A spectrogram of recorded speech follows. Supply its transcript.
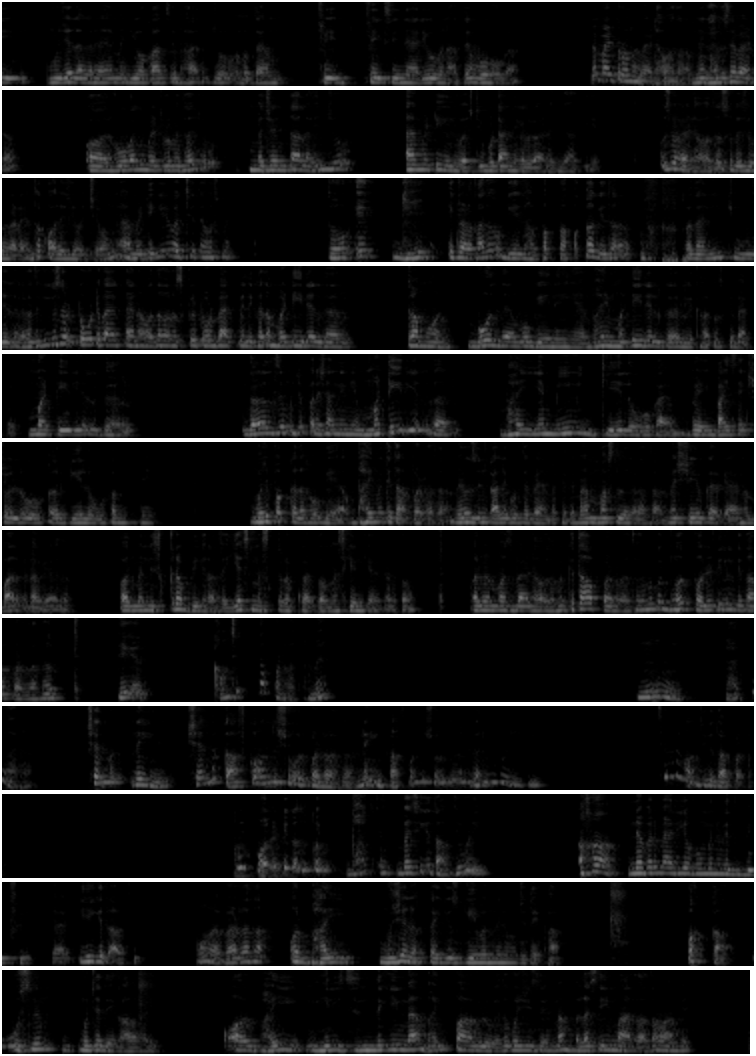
मुझे लग रहा है मेरी औकात से बाहर जो होता है हम फे, फेक सीनैरियो बनाते हैं वो होगा। मैं मेट्रो में बैठा हुआ था अपने घर से बैठा और वो वाली मेट्रो में था जो मजेंटा लाइन जो एमिटी यूनिवर्सिटी बोटानिकल गार्डन जाती है। उसमें बैठा हुआ था, सुबह सुबह का टाइम था कॉलेज के बच्चे होंगे एमिटी के भी बच्चे थे उसमें। तो एक गे, एक लड़का था, वो गे था, पक्का पक्का गे था। पता नहीं क्यों मुझे लग रहा था, क्योंकि उसने टोट बैग पहना हुआ था और उसके टोट बैग पे लिखा था, मटीरियल गर्ल कम ऑन बोल दिया वो गे नहीं है भाई, मटीरियल गर्ल लिखा था उसके बैग पे। Material girl. गर्ल से मुझे परेशानी नहीं है, मटीरियल गर्ल? भाई, ये मीम ही गे लोगों का है बाइसेक्सुअल लोगों का और गे लोगों का मीम है। मुझे पक्का लगा हो गया। भाई, मैं किताब पढ़ रहा था। मैंने उस दिन काले कुर्ते पहन रखे थे। मैं मस्त लग रहा था। मैं शेव करके आया, मैं बाल कटा गया था। और मैंने स्क्रब भी करा था। यस मैं स्क्रब करता हूँ, मैं स्किन केयर करता हूँ। और मैं मस्त बैठा हुआ था। मैं किताब पढ़ रहा था और मैं कोई बहुत पॉलिटिकल किताब पढ़ रहा था। ठीक है? कौन सी किताब पढ़ रहा था मैं? हम्म याद नहीं आ रहा। शायद मैं, नहीं, शायद मैं काफका ऑन द शोर पढ़ रहा था। नहीं काफका ऑन द शोर तो मैंने घर में पढ़ी थी। शायद मैं कौन सी किताब पढ़ रहा था? कोई पॉलिटिकल कोई बहुत वैसी किताब थी बड़ी। हाँ never marry a woman with big feet शायद यही किताब थी। वो मैं पढ़ रहा था और भाई, मुझे लगता है कि उस गे बंदे ने मुझे देखा। पक्का, उसने मुझे देखा भाई। और भाई, मेरी ज़िंदगी में भाई पागल हो गया था खुशी से, मैं ब्लश ही मार रहा था वहाँ पे।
